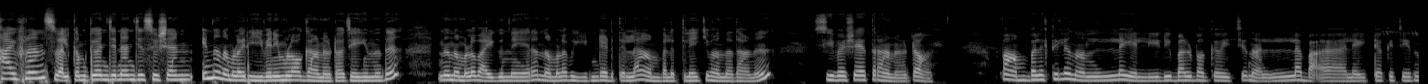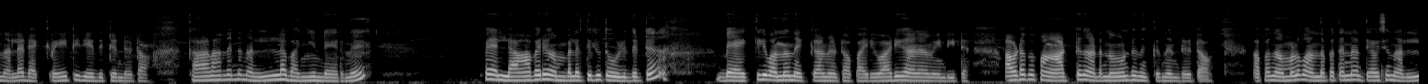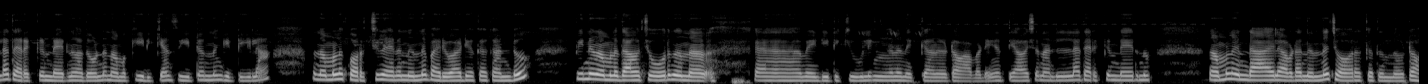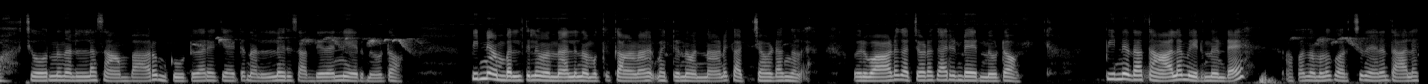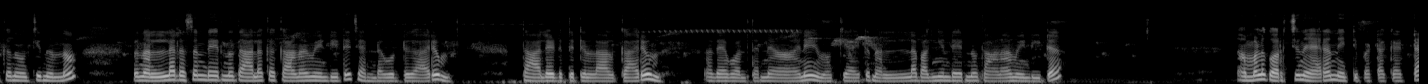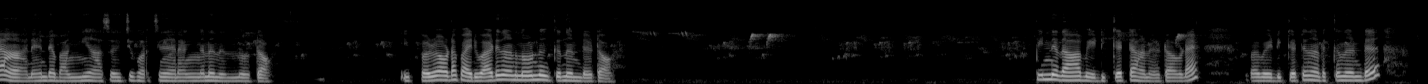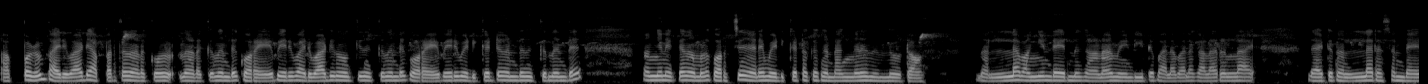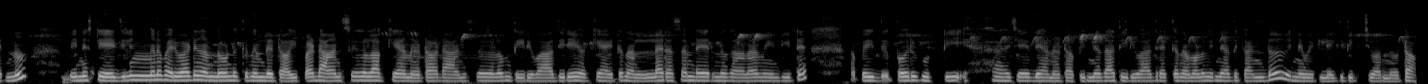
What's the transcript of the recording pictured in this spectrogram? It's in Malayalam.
Hi friends welcome to Anjana അഞ്ച് സുഷൻ ഇന്ന് നമ്മളൊരു ഈവനിങ് വ്ളോഗാണ് കേട്ടോ ചെയ്യുന്നത്. ഇന്ന് നമ്മൾ വൈകുന്നേരം നമ്മളെ വീടിന്റെ അടുത്തുള്ള അമ്പലത്തിലേക്ക് വന്നതാണ്. ശിവക്ഷേത്രമാണ് കേട്ടോ. അപ്പോൾ അമ്പലത്തിൽ നല്ല എൽ ഇ ഡി ബൾബൊക്കെ വെച്ച് നല്ല ലൈറ്റൊക്കെ ചെയ്ത് നല്ല ഡെക്കറേറ്റ് ചെയ്തിട്ടുണ്ട് കേട്ടോ. കാണാൻ തന്നെ നല്ല ഭംഗിയുണ്ടായിരുന്നു. അപ്പോൾ എല്ലാവരും അമ്പലത്തിൽ തൊഴുതിട്ട് ബാക്കിൽ വന്ന് നിൽക്കുകയാണ് കേട്ടോ പരിപാടി കാണാൻ വേണ്ടിയിട്ട് അവിടെ ഇപ്പോൾ പാട്ട് നടന്നുകൊണ്ട് നിൽക്കുന്നുണ്ട് കേട്ടോ അപ്പോൾ നമ്മൾ വന്നപ്പോൾ തന്നെ അത്യാവശ്യം നല്ല തിരക്കുണ്ടായിരുന്നു. അതുകൊണ്ട് നമുക്ക് ഇരിക്കാൻ സീറ്റൊന്നും കിട്ടിയില്ല. നമ്മൾ കുറച്ച് നേരം നിന്ന് പരിപാടിയൊക്കെ കണ്ടു. പിന്നെ നമ്മളിതാ ചോറ് നിന്ന വേണ്ടിയിട്ട് ക്യൂവിൽ ഇങ്ങനെ നിൽക്കുകയാണ് കേട്ടോ അവിടെയും അത്യാവശ്യം നല്ല തിരക്കുണ്ടായിരുന്നു. നമ്മൾ എന്തായാലും അവിടെ നിന്ന് ചോറൊക്കെ തിന്നു കേട്ടോ ചോറിന് നല്ല സാമ്പാറും കൂട്ടുകാരൊക്കെ ആയിട്ട് നല്ലൊരു സദ്യ തന്നെയായിരുന്നു കേട്ടോ പിന്നെ അമ്പലത്തിൽ വന്നാൽ നമുക്ക് കാണാൻ പറ്റുന്ന ഒന്നാണ് കച്ചവടങ്ങൾ. ഒരുപാട് കച്ചവടക്കാരുണ്ടായിരുന്നു കേട്ടോ. പിന്നെ ഇതാ താലം വരുന്നുണ്ടേ. അപ്പം നമ്മൾ കുറച്ച് നേരം താലമൊക്കെ നോക്കി നിന്നു. അപ്പോൾ നല്ല രസമുണ്ടായിരുന്നു താലമൊക്കെ കാണാൻ വേണ്ടിയിട്ട് ചെണ്ടകൊട്ടുകാരും താലെടുത്തിട്ടുള്ള ആൾക്കാരും അതേപോലെ തന്നെ ആനയും ഒക്കെ ആയിട്ട് നല്ല ഭംഗിയുണ്ടായിരുന്നു കാണാൻ വേണ്ടിയിട്ട്. നമ്മൾ കുറച്ച് നേരം നെറ്റിപ്പട്ടൊക്കെ ഇട്ട് ആനേന്റെ ഭംഗി ആസ്വദിച്ച് കുറച്ച് നേരം അങ്ങനെ നിന്നു കേട്ടോ. ഇപ്പോഴും അവിടെ പരിപാടി നടന്നുകൊണ്ട് നിൽക്കുന്നുണ്ട് കേട്ടോ. പിന്നെ ഇതാ വെടിക്കെട്ടാണ് കേട്ടോ അവിടെ. അപ്പോൾ വെടിക്കെട്ട് നടക്കുന്നുണ്ട്. അപ്പോഴും പരിപാടി അപ്പുറത്ത് നടക്കും നടക്കുന്നുണ്ട്. കുറേ പേര് പരിപാടി നോക്കി നിൽക്കുന്നുണ്ട്. കുറേ പേര് വെടിക്കെട്ട് കണ്ട് നിൽക്കുന്നുണ്ട്. അങ്ങനെയൊക്കെ നമ്മൾ കുറച്ച് നേരം വെടിക്കെട്ടൊക്കെ കണ്ട് അങ്ങനെ നിന്നു കേട്ടോ. നല്ല ഭംഗിയുണ്ടായിരുന്നു കാണാൻ വേണ്ടിയിട്ട്. പല പല കളറുള്ള ഇതായിട്ട് നല്ല രസമുണ്ടായിരുന്നു. പിന്നെ സ്റ്റേജിൽ ഇങ്ങനെ പരിപാടി നടന്നുകൊണ്ടിരിക്കുന്നുണ്ട് കേട്ടോ. ഇപ്പോൾ ഡാൻസുകളൊക്കെയാണ് കേട്ടോ. ഡാൻസുകളും തിരുവാതിരയും ഒക്കെ ആയിട്ട് നല്ല രസമുണ്ടായിരുന്നു കാണാൻ വേണ്ടിയിട്ട്. അപ്പോൾ ഇതിപ്പോൾ ഒരു കുട്ടി ചെയ്തതാണ് കേട്ടോ. പിന്നെ ഇതാ തിരുവാതിരയൊക്കെ നമ്മൾ പിന്നെ അത് കണ്ടു. പിന്നെ വീട്ടിലേക്ക് തിരിച്ചു വന്നു കേട്ടോ.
